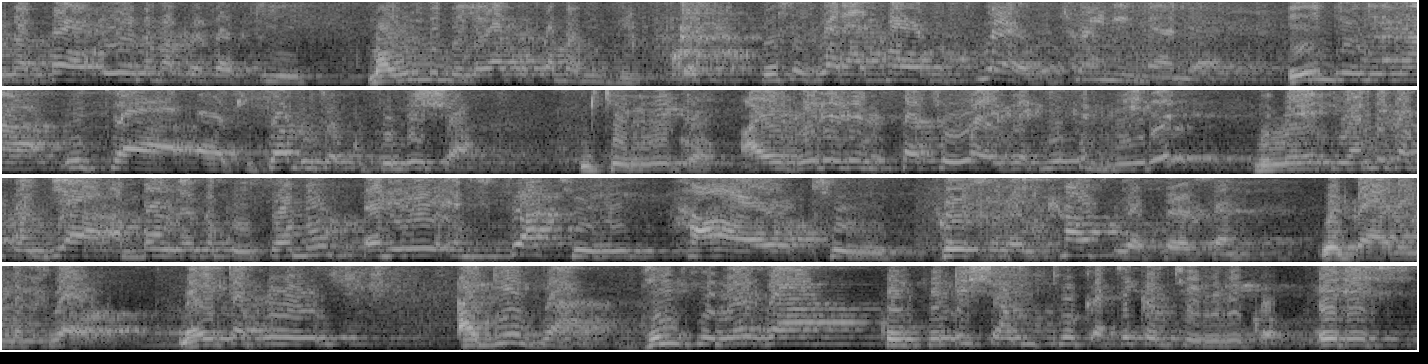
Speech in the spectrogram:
unafaa uwe na makaratasi mawili mbele yako kama hizi. This, this is what I call the flow, the training manual. Hii ndio ninaita uh, kitabu cha kufundisha mtiririko. I have written it in such a way that you can read it Nimeiandika kwa njia ambayo unaweza kuisoma and it will instruct you how to personally counsel a person regarding the flow. na itakuagiza jinsi unaweza kumfundisha mtu katika mtiririko. It is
